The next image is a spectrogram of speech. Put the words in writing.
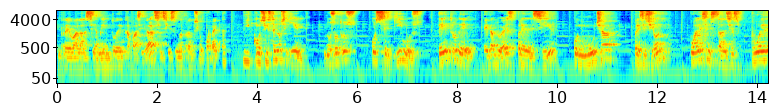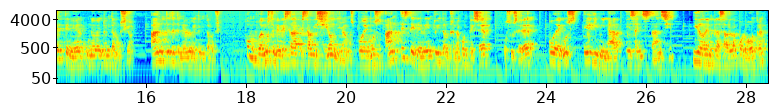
rebalanceamiento de capacidad, si, si es una traducción correcta, y consiste en lo siguiente, nosotros conseguimos dentro de AWS predecir con mucha precisión cuáles instancias pueden tener un evento de interrupción antes de tener el evento de interrupción. ¿Cómo podemos tener esta, esta visión, digamos? Podemos, antes del evento de interrupción acontecer o suceder, podemos eliminar esa instancia y reemplazarla por otra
